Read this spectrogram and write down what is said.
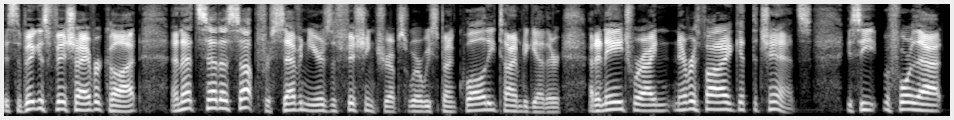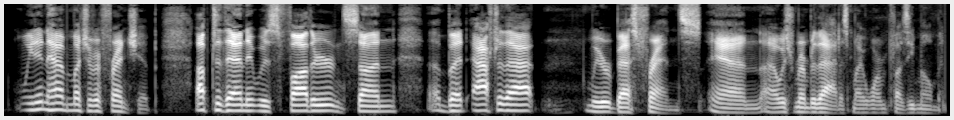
It's the biggest fish i ever caught and that set us up for seven years of fishing trips where we spent quality time together at an age where i never thought i'd get the chance. You see before that we didn't have much of a friendship. Up to then, it was father and son, uh, but after that, we were best friends. And I always remember that as my warm, fuzzy moment.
